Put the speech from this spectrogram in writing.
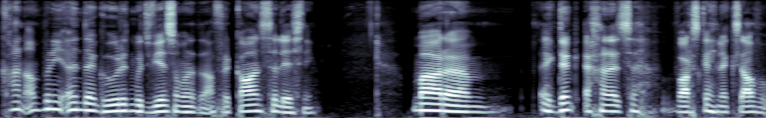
kan amper nie indink hoe dit moet wees om dit in Afrikaans te lees nie. Maar ehm um, ek dink ek gaan dit waarskynlik self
